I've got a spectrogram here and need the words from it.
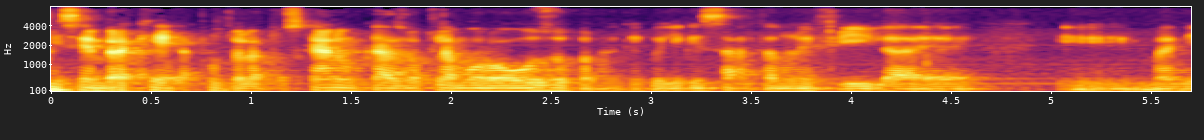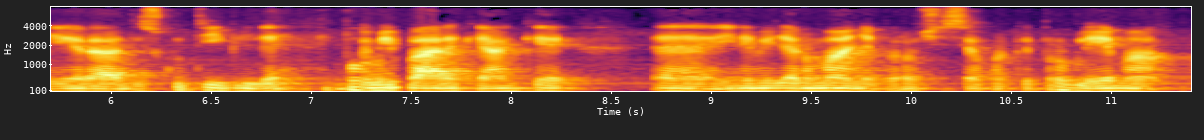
mi sembra che appunto la Toscana è un caso clamoroso con anche quelli che saltano le fila e, in maniera discutibile. Poi mi pare che anche eh, in Emilia Romagna però ci sia qualche problema.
